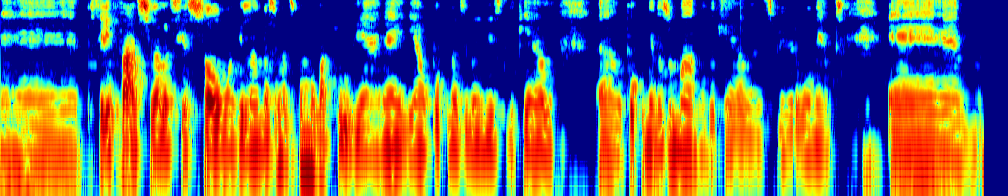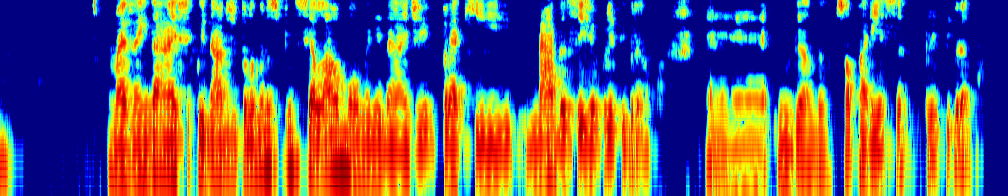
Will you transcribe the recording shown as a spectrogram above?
É, seria fácil ela ser só uma vilã, mais ou menos como o Makuvi é, né? Ele é um pouco mais vilanesco do que ela, uh, um pouco menos humano do que ela nesse primeiro momento. É, mas ainda há esse cuidado de pelo menos pincelar uma humanidade para que nada seja preto e branco é, Gundam, só pareça preto e branco.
